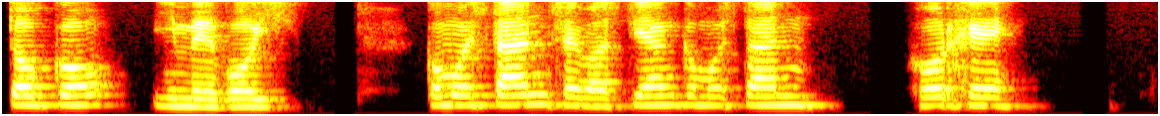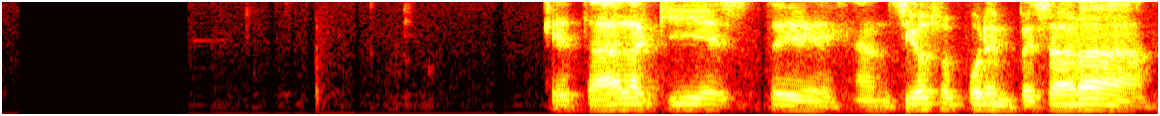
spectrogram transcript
Toco y me voy. ¿Cómo están, Sebastián? ¿Cómo están, Jorge? ¿Qué tal? Aquí este, ansioso por empezar a,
